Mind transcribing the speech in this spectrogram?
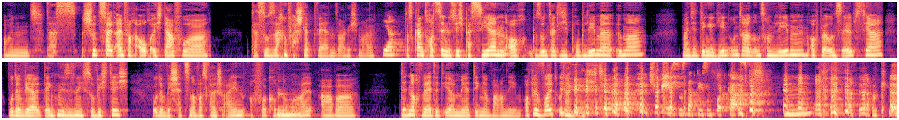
Und das schützt halt einfach auch euch davor, dass so Sachen verschleppt werden, sage ich mal. Ja. Das kann trotzdem natürlich passieren, mhm. auch gesundheitliche Probleme immer. Manche Dinge gehen unter in unserem Leben, auch bei uns selbst ja. Oder wir denken, sie sind nicht so wichtig. Oder wir schätzen auch was falsch ein, auch vollkommen mhm. normal. Aber dennoch werdet ihr mehr Dinge wahrnehmen, ob ihr wollt oder nicht. Spätestens nach diesem Podcast. Mhm. okay.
